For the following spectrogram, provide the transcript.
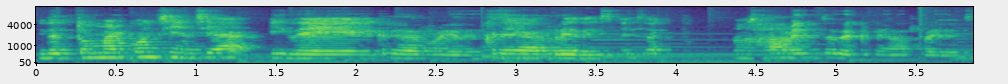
de tomar conciencia y de crear redes. Crear redes, exacto. Justamente de crear redes.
